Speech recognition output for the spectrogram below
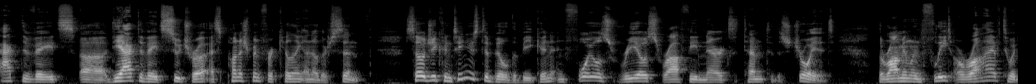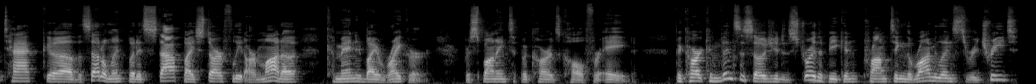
activates, uh, deactivates Sutra as punishment for killing another synth. Soji continues to build the beacon and foils Rios, Raffi, and attempt to destroy it. The Romulan fleet arrive to attack uh, the settlement, but is stopped by Starfleet Armada, commanded by Riker, responding to Picard's call for aid. Picard convinces Soji to destroy the beacon, prompting the Romulans to retreat,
